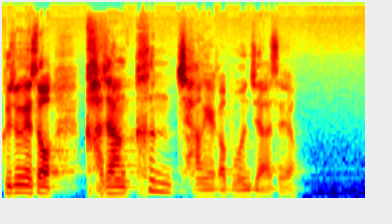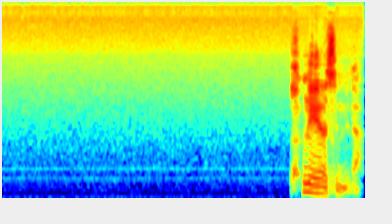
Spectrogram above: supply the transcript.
그 중에서 가장 큰 장애가 뭔지 아세요? 홍해였습니다.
